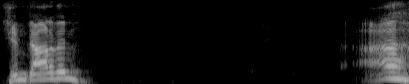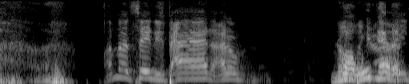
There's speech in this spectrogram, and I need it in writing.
Jim Donovan, uh, I'm not saying he's bad. I don't know. well, we've had a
